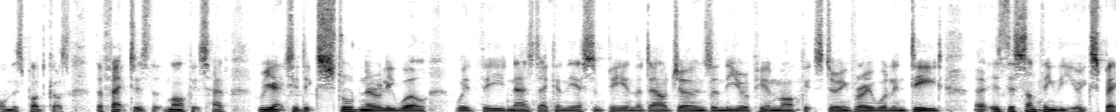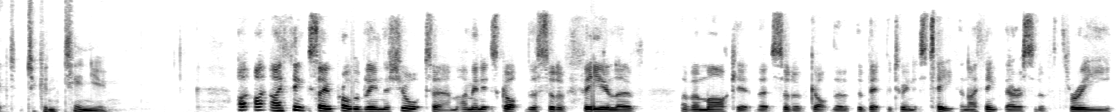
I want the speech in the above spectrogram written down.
on this podcast, the fact is that markets have reacted extraordinarily well with the NASDAQ and the S&P and the Dow Jones and the European markets doing very well indeed. Uh, is this something that you expect to continue? I, I think so, probably in the short term. I mean, it's got the sort of feel of, of a market that's sort of got the, the bit between its teeth. And I think there are sort of three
